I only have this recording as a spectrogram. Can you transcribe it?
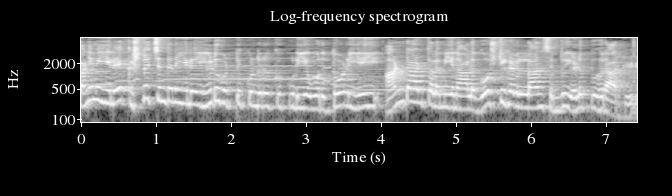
தனிமையிலே கிருஷ்ண சிந்தனையிலே ஈடுபட்டு கொண்டிருக்கக்கூடிய ஒரு தோழியை ஆண்டாள் தலைமையினால கோஷ்டிகள் எல்லாம் சென்று எழுப்புகிறார்கள்.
